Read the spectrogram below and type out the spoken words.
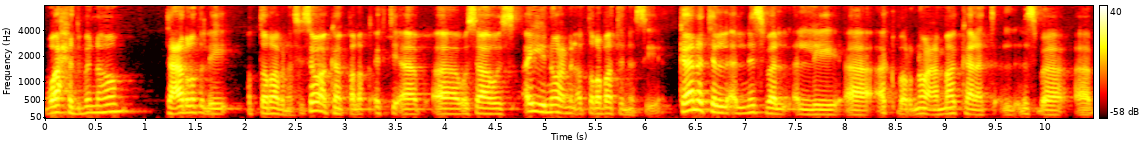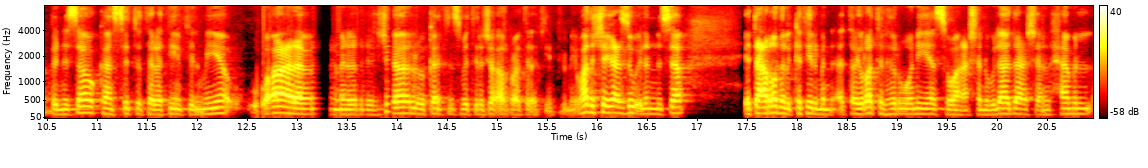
واحد منهم تعرض لاضطراب نفسي سواء كان قلق اكتئاب آه، وساوس أي نوع من الاضطرابات النفسية. كانت النسبة اللي آه، أكبر نوعا ما كانت النسبة آه، بالنساء وكان 36% وأعلى من الرجال وكانت نسبة الرجال 34% وهذا الشيء يعزو إلى النساء يتعرضن لكثير من التغيرات الهرمونية سواء عشان الولادة عشان الحمل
